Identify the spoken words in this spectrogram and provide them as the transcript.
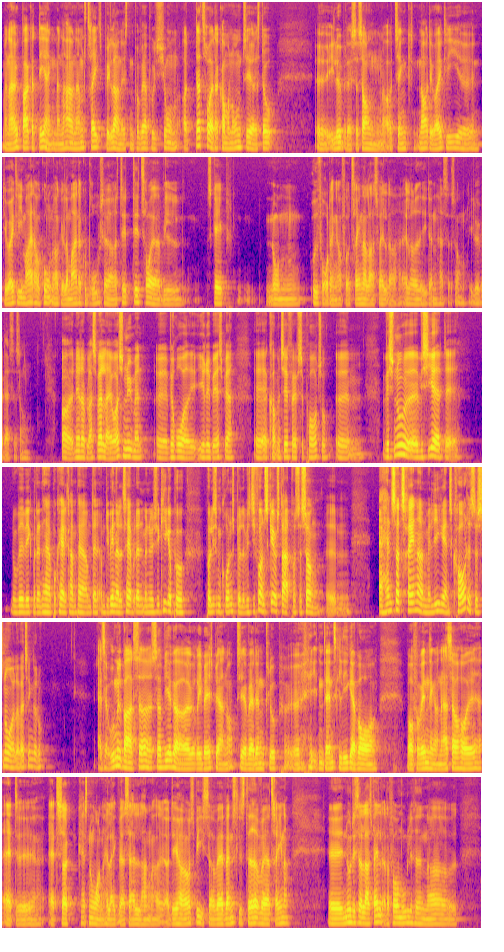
man har jo ikke bare gardering, man har jo nærmest tre spillere næsten på hver position, og der tror jeg, der kommer nogen til at stå øh, i løbet af sæsonen og tænke, nå, det var ikke lige, øh, det var ikke lige mig, der var god nok, eller mig, der kunne bruges her. Og det, det tror jeg vil skabe nogle udfordringer for træner Lars Valder allerede i den her sæson, i løbet af sæsonen. Og netop Lars Valder er jo også en ny mand øh, ved roret i, i Ribe Esbjerg, øh, er kommet til for FC Porto. Øh, hvis nu øh, vi siger, at øh, nu ved vi ikke med den her pokalkamp her, om, den, om de vinder eller taber den, men hvis vi kigger på, på ligesom grundspillet, hvis de får en skæv start på sæsonen, øh, er han så træneren med ligaens korteste snor, eller hvad tænker du? Altså umiddelbart så, så virker Ribe Esbjerg nok til at være den klub øh, i den danske liga, hvor, hvor forventningerne er så høje, at, øh, at så kan snoren heller ikke være særlig lang, og, og det har også vist sig at være et vanskeligt sted at være træner. Øh, nu er det så Lars Valder, der får muligheden, og,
